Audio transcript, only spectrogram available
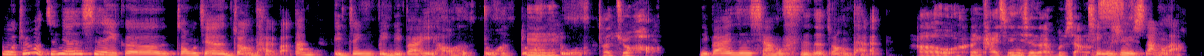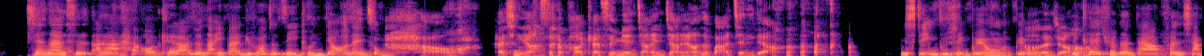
我觉得我今天是一个中间的状态吧，但已经比礼拜一好很多很多很多了。嗯，那就好。礼拜一是想死的状态。好，我很开心现在不想情绪上啦，现在是啊还 OK 啦，就那一百句话就自己吞掉的那种。好，还是你要在 Podcast 里面讲一讲，然后再把它剪掉。不行不行，不用了不用了，那就好。你可以去跟大家分享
